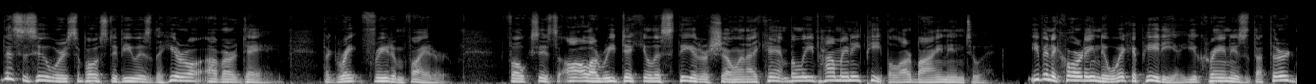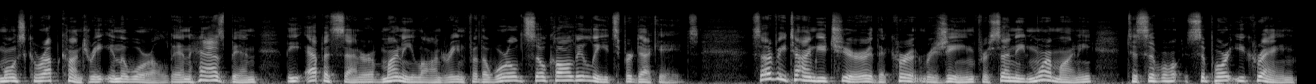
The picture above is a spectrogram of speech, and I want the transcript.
This is who we're supposed to view as the hero of our day, the great freedom fighter. Folks, it's all a ridiculous theater show, and I can't believe how many people are buying into it. Even according to Wikipedia, Ukraine is the third most corrupt country in the world and has been the epicenter of money laundering for the world's so called elites for decades. So every time you cheer the current regime for sending more money to support Ukraine,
